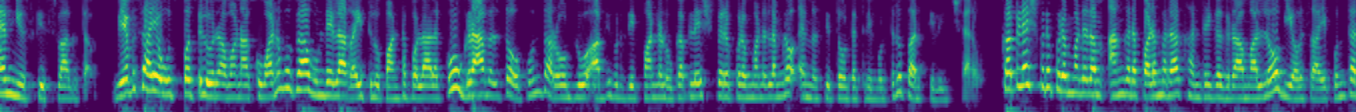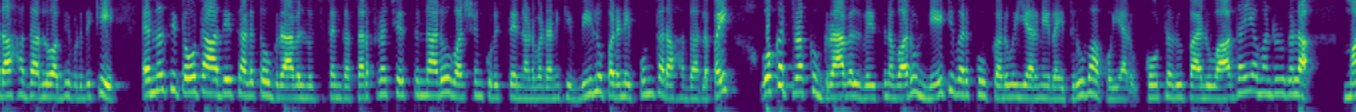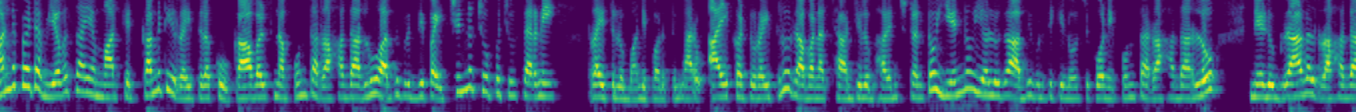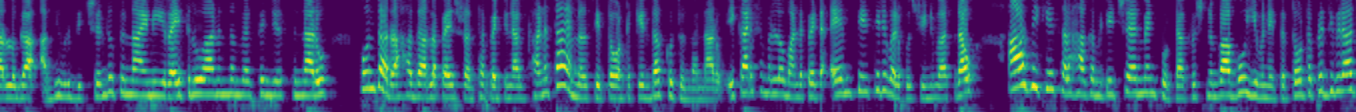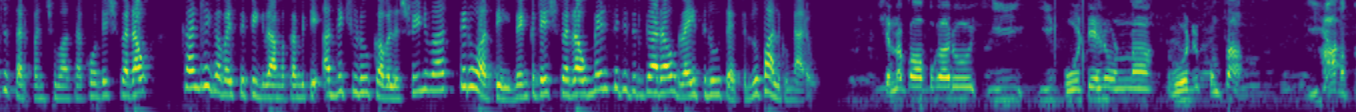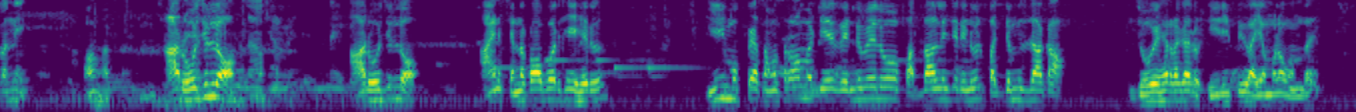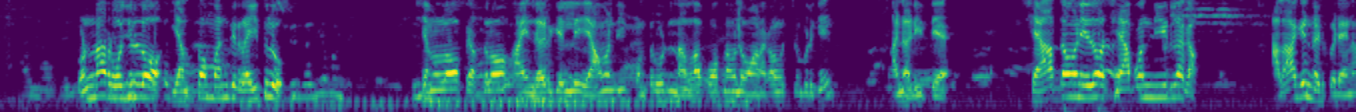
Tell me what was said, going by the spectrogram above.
ఎం న్యూస్కి స్వాగతం. వ్యవసాయ ఉత్పత్తులు రవాణాకు అనువుగా ఉండేలా రైతులు పంట పొలాలకు గ్రావెల్తో పుంత రోడ్లు అభివృద్ధి పనులను కపిలేశ్వరపురం మండలంలో ఎమ్మెల్సీ తోట త్రిమూర్తులు పరిశీలించారు. కపిలేశ్వరపురం మండలం అంగర పడమర ఖండ్రిగ గ్రామాల్లో వ్యవసాయ పుంత రహదారులు అభివృద్ధికి ఎమ్మెల్సీ తోట ఆదేశాలతో గ్రావెల్ను ఉచితంగా సరఫరా చేస్తున్నారు. వర్షం కురిస్తే నడవడానికి వీలు పడని పుంత రహదారులపై ఒక ట్రక్ గ్రావెల్ వేసిన వారు నేటి వరకు కరువయ్యారని రైతులు వాపోయారు. కోట్ల రూపాయలు ఆదాయ వనరు గల మండపేట వ్యవసాయ మార్కెట్ కమిటీ రైతులకు కావలసిన పుంత రహదారులు అభివృద్ధిపై చిన్న చూపు చూశారని రైతులు మండిపడుతున్నారు. ఆయకట్టు రైతులు రవాణా ఛార్జీలు భరించడంతో ఎన్నో ఏళ్ళుగా అభివృద్ధికి నోచుకోని పుంత రహదారులు నేడు గ్రావెల్ రహదారులుగా అభివృద్ధి చెందుతున్నాయని రైతులు ఆనందం వ్యక్తం చేస్తున్నారు. పుంత రహదారులపై శ్రద్ధ పెట్టిన ఘనత ఎమ్మెల్సీ తోటకి దక్కుతుందన్నారు. ఈ కార్యక్రమంలో మండపేట ఎంసీ సిరివరపు శ్రీనివాసరావు ఆర్బీకే సలహా కమిటీ చైర్మన్ పుట్టా కృష్ణబాబు యువనేత తోట పృథ్వీరాజు సర్పంచ్ వాసా కోటేశ్వరరావు కండ్రిగ వైసీపీ గ్రామ కమిటీ అధ్యక్షుడు కవల శ్రీనివాస్ తిరువతి వెంకటేశ్వరరావు మేడిసిటి దుర్గారావు రైతులు తదితరులు పాల్గొన్నారు. చిన్నకాపు గారు ఈ ఈ పోటీలో ఉన్న రోడ్డు అన్ని ఆ రోజుల్లో ఆ రోజుల్లో ఆయన చిన్నకాపు గారు చేశారు. ఈ ముప్పై సంవత్సరాల బట్టి రెండు వేలు పద్నాలుగు నుంచి రెండు వేల పద్దెనిమిది దాకా జోహెర్ర గారు టీడీపీ అయ్యమ్మలో ఉంది. ఉన్న రోజుల్లో ఎంతోమంది రైతులు చిన్నలో పెద్దలో ఆయన దగ్గరికి వెళ్ళి ఏమండి కొంత రోడ్డు నల్లపోతున్నామండి వానకాలం వచ్చినప్పటికీ? అని అడిగితే చేద్దామని ఏదో చేప నీరులాగా. అలాగే నడిపాడు ఆయన.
